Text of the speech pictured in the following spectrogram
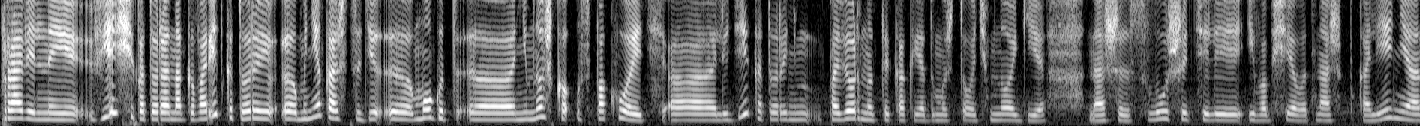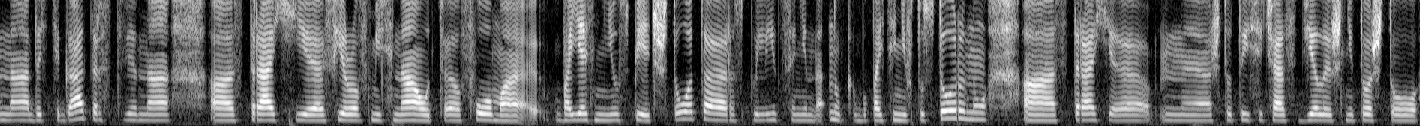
правильные вещи, которые она говорит, которые, э, мне кажется, э, могут э, немножко успокоить людей, которые повернуты, как я думаю, что очень многие наши слушатели и вообще вот наше поколение на достигаторстве, на страхе fear of missing out, фома, боязнь не успеть что-то, распылиться, не на, ну, как бы пойти не в ту сторону, страхе, что ты сейчас делаешь не то, что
